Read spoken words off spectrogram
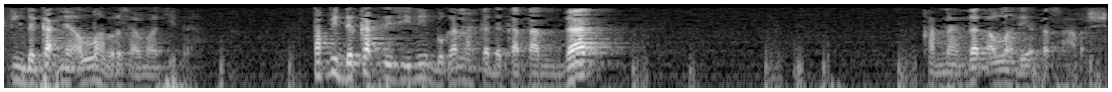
Saking dekatnya Allah bersama kita. Tapi dekat di sini bukanlah kedekatan zat. Karena zat Allah di atas arsh.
